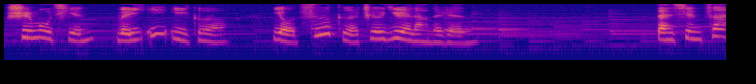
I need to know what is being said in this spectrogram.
是目前唯一一个有资格遮月亮的人。但现在，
